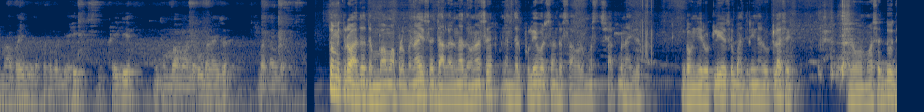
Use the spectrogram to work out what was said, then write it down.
મારા ભાઈ બધા ફટોફટ બેસી ખાઈ લઈએ જમવામાં જવું બનાવી છે. બતાવજો તો મિત્રો આજે જમવામાં આપણે બનાવ્યું છે ઝાલરના દોણા છે. અને અંદર ફુલેવર છે અને રસાવાળું મસ્ત શાક બનાવ્યું છે ઘઉંની રોટલી છે બાજરીના રોટલા છે. અને મસ્ત દૂધ.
